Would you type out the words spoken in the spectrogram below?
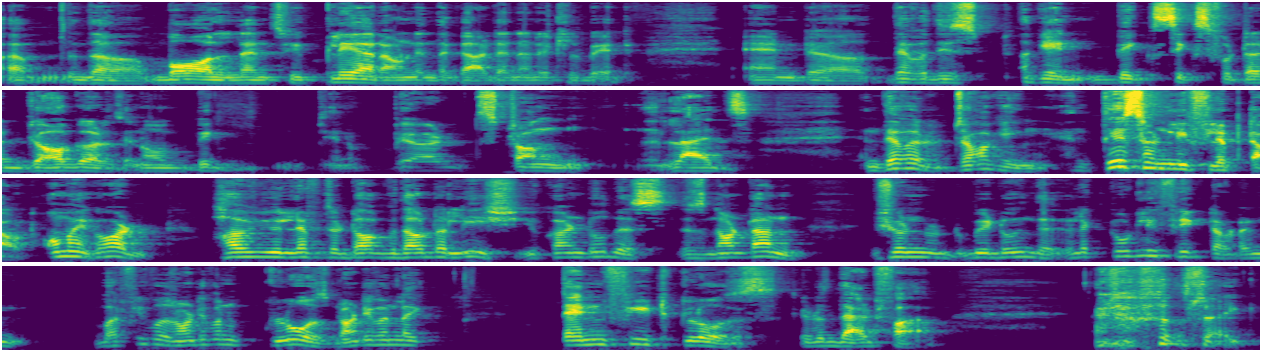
um, the ball and so we play around in the garden a little bit. And uh, there were these again big six footer joggers you know big you know beard strong lads. And they were jogging and they suddenly flipped out. Oh my god how have you left the dog without a leash? You can't do this. This is not done. You shouldn't be doing this. Like totally freaked out. And Burfi was not even close not even like 10 feet close. It was that far. And i was like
